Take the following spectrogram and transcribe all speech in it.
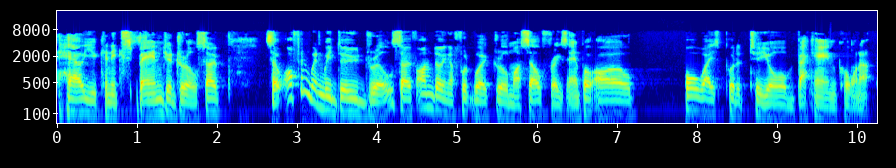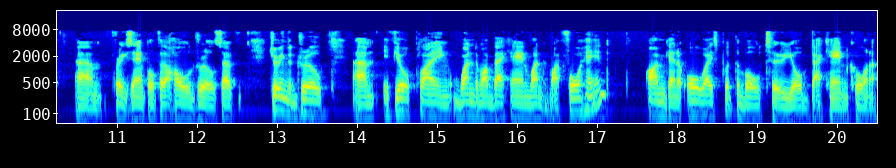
how you can expand your drill. So, so often when we do drills, so if I'm doing a footwork drill myself, for example, I'll always put it to your backhand corner um, for example, for the whole drill. So during the drill, um, if you're playing one to my backhand, one to my forehand, I'm going to always put the ball to your backhand corner,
